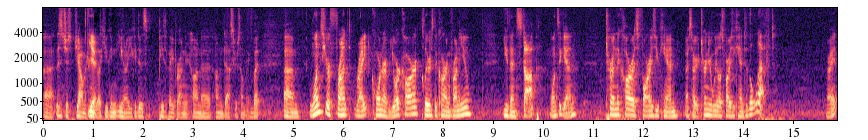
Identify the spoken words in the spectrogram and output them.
Uh, this is just geometry. Yeah. Like you can you know you could do this piece of paper on your on a on a desk or something. But um, once your front right corner of your car clears the car in front of you, you then stop once again, turn the car as far as you can. Uh, sorry, turn your wheel as far as you can to the left. Right.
